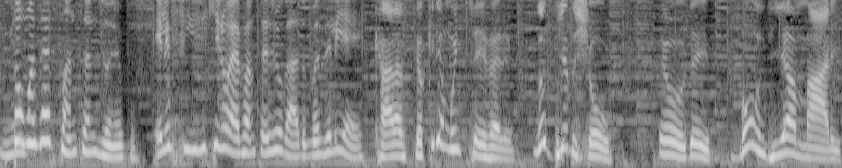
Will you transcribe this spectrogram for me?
não- Thomas é fã de Santos Júnior, pô. Ele finge que não é pra não ser julgado, mas ele é. cara, eu queria muito ser, velho. No dia do show, eu dei bom dia, Mari.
